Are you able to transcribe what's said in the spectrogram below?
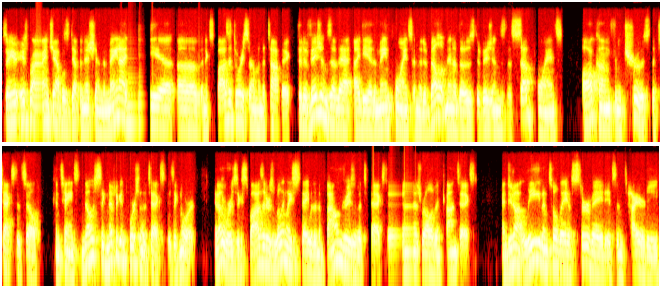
so here, here's Brian Chapell's definition. The main idea of an expository sermon, the topic, the divisions of that idea, the main points, and the development of those divisions, the subpoints, all come from truths the text itself contains. No significant portion of the text is ignored. In other words, expositors willingly stay within the boundaries of a text and its relevant context and do not leave until they have surveyed its entirety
